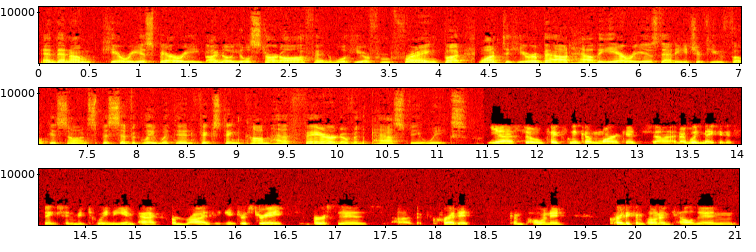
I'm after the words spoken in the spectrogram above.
And then I'm curious, Barry, I know you'll start off and we'll hear from Frank, but want to hear about how the areas that each of you focus on specifically within fixed income have fared over the past few weeks? Yeah, so fixed income markets, uh, and I would make a distinction between the impact from rising interest rates versus uh, the credit component. Credit components held in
